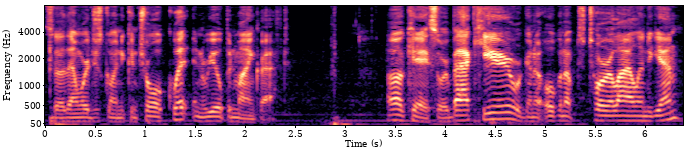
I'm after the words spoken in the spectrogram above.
So then we're just going to control quit and reopen Minecraft. Okay, so we're back here. We're going to open up Tutorial Island again.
